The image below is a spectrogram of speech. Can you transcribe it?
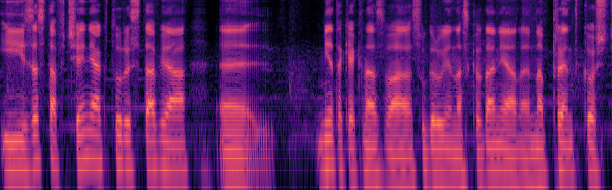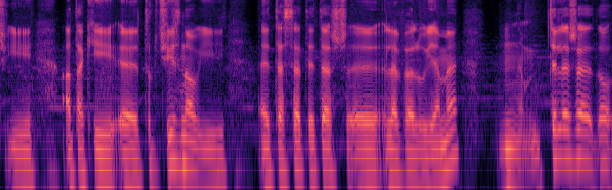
I zestaw cienia, który stawia nie tak jak nazwa sugeruje na skradanie, ale na prędkość i ataki e, trucizną i e, te sety też e, levelujemy. Mm, tyle, że no,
